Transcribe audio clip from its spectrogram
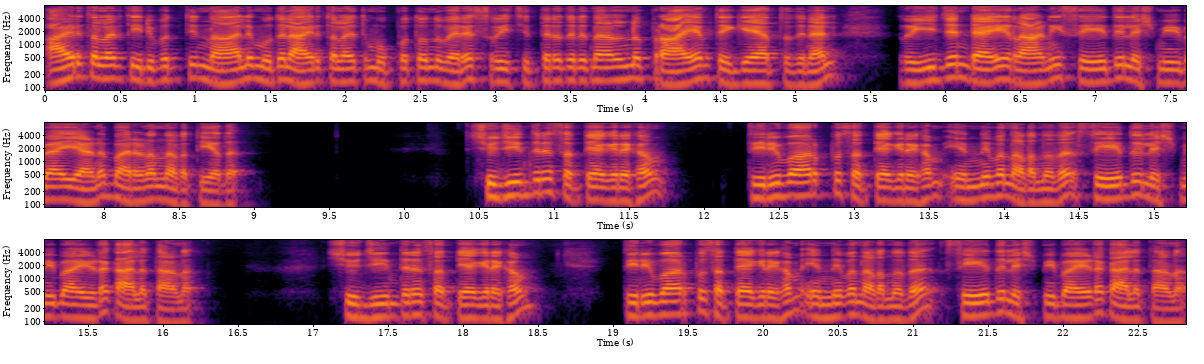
ആയിരത്തി തൊള്ളായിരത്തി ഇരുപത്തി നാല് മുതൽ ആയിരത്തി തൊള്ളായിരത്തി മുപ്പത്തൊന്ന് വരെ ശ്രീ ചിത്ര തിരുനാളിന് പ്രായം തികയാത്തതിനാൽ റീജന്റായി റാണി സേതു ലക്ഷ്മിബായിയാണ് ഭരണം നടത്തിയത്. ശുചീന്ദ്ര സത്യാഗ്രഹം തിരുവാർപ്പ് സത്യാഗ്രഹം എന്നിവ നടന്നത് സേതു ലക്ഷ്മിബായിയുടെ കാലത്താണ്. ശുചീന്ദ്രൻ സത്യാഗ്രഹം തിരുവാർപ്പ് സത്യാഗ്രഹം എന്നിവ നടന്നത് സേതു ലക്ഷ്മിബായിയുടെ കാലത്താണ്.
